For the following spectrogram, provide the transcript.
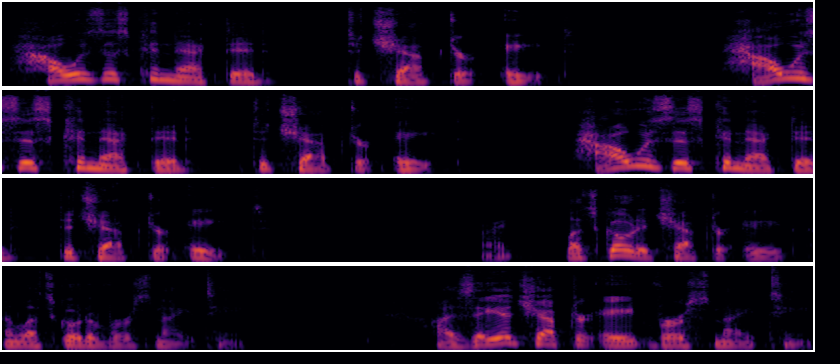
how is this connected to chapter eight? How is this connected to chapter eight? How is this connected to chapter eight? All right, let's go to chapter eight and let's go to verse 19. Isaiah chapter 8, verse 19.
